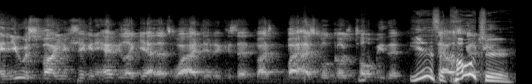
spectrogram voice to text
And you were smart. You're shaking your head. You're like, yeah, that's why I did it because my, my high school coach told me that. Yeah, it's that a culture.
